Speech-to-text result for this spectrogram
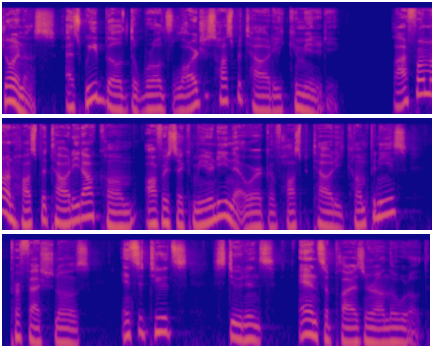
Join us as we build the world's largest hospitality community. Platform on Hospitality.com offers a community network of hospitality companies, professionals, institutes, students, and suppliers around the world.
